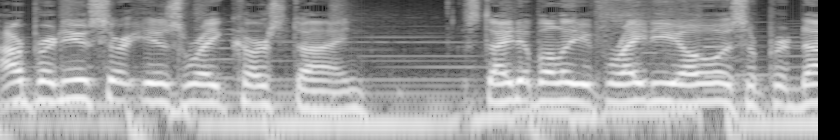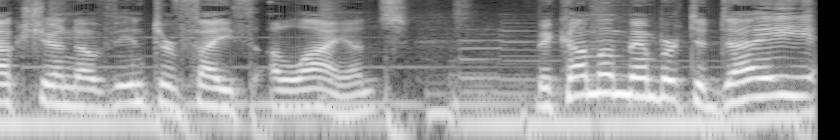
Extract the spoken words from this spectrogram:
Our producer is Ray Kirstein. State of Belief Radio is a production of Interfaith Alliance. Become a member today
